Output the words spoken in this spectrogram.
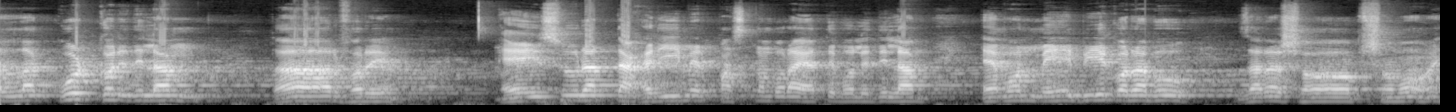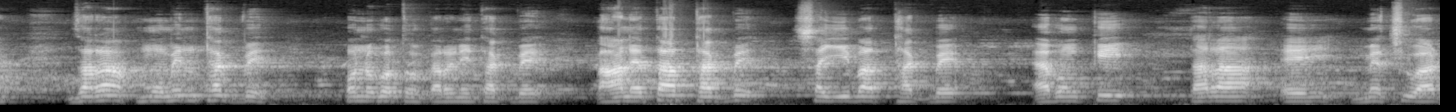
আল্লাহ কোর্ট করে দিলাম। তারপরে এই সুরাত তাহরিমের পাঁচ নম্বর আয়াতে বলে দিলাম, এমন মেয়ে বিয়ে করাবো যারা সব সময়, যারা মোমেন থাকবে, অনুগত কারণে থাকবে কানেতার থাকবে সাইবাদ থাকবে, এবং কি তারা এই মেচুয়ার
